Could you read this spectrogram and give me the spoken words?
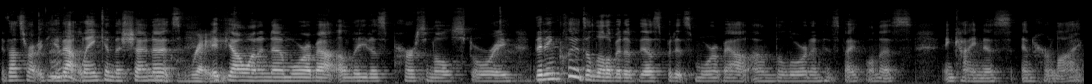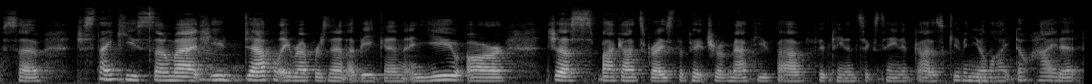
if that's right with you, oh, that link in the show notes. Great. If y'all want to know more about Alita's personal story, that includes a little bit of this, but it's more about um, the Lord and his faithfulness and kindness in her life. So just thank you so much. You definitely represent a beacon, and you are just, by God's grace, the picture of Matthew 5 15 and 16. If God has given you a light, don't hide it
